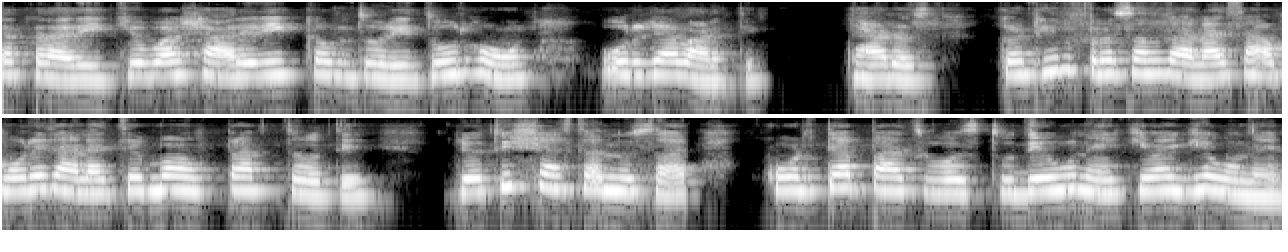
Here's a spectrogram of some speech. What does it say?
तक्रारी किंवा शारीरिक कमजोरी दूर होऊन ऊर्जा वाढते. धाडस कठीण प्रसंगाला सामोरे जाण्याचे बळ प्राप्त होते. ज्योतिषशास्त्रानुसार कोणत्या पाच वस्तू देऊ नये किंवा घेऊ नये?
